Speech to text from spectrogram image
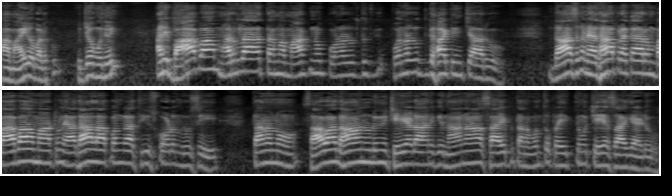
ఆ మాయలో పడకు. ఉద్యోగం వదిలి అని బాబా మరలా తమ మాటను పునరుద్ పునరుద్ఘాటించారు. దాసుగను యథాప్రకారం బాబా మాటను యథాలాపంగా తీసుకోవడం చూసి తనను సావధానుడిని చేయడానికి నానా సాహిబ్ తన వంతు ప్రయత్నం చేయసాగాడు.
